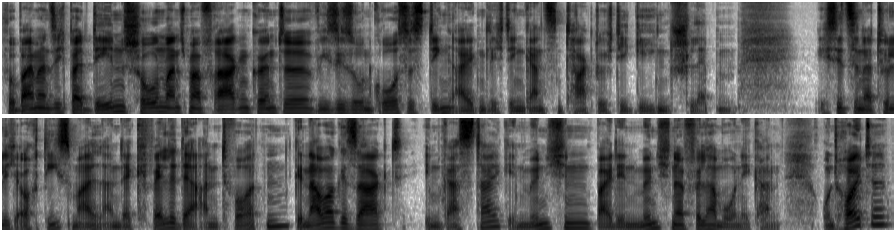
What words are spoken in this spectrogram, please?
wobei man sich bei denen schon manchmal fragen könnte, wie sie so ein großes Ding eigentlich den ganzen Tag durch die Gegend schleppen. Ich sitze natürlich auch diesmal an der Quelle der Antworten, genauer gesagt im Gasteig in München bei den Münchner Philharmonikern. Und heute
